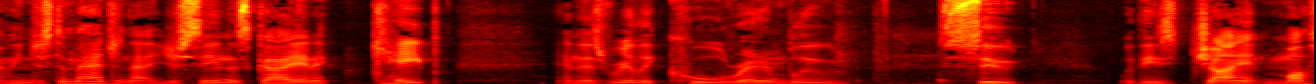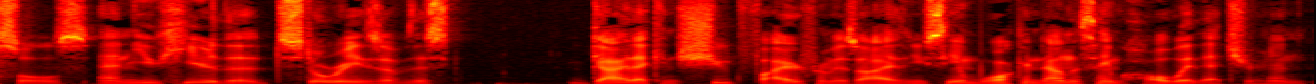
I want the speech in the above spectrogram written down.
I mean, just imagine that. You're seeing this guy in a cape and this really cool red and blue suit with these giant muscles, and you hear the stories of this guy that can shoot fire from his eyes, and you see him walking down the same hallway that you're in.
